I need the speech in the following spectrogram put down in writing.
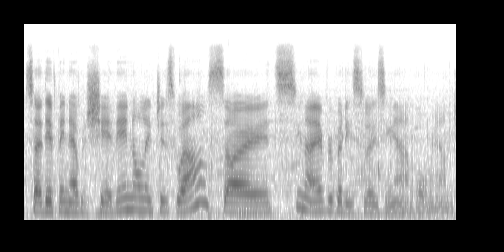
so they've been able to share their knowledge as well so it's you know everybody's losing out all round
